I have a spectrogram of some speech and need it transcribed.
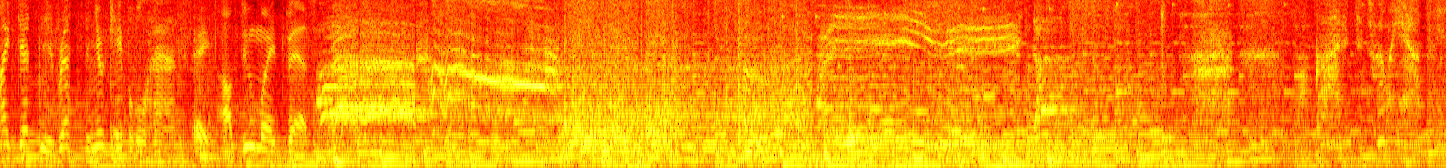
My destiny rests in your capable hands. Hey, I'll do my best. Oh God, is this really happening?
